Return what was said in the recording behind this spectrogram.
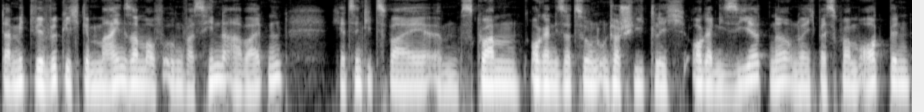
damit wir wirklich gemeinsam auf irgendwas hinarbeiten. Jetzt sind die zwei ähm, Scrum-Organisationen unterschiedlich organisiert. Ne? Und wenn ich bei Scrum.org bin,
